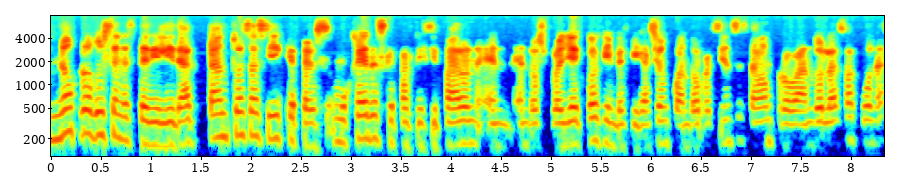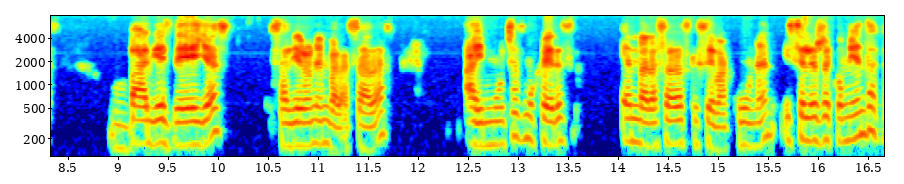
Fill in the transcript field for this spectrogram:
no producen esterilidad. Tanto es así que mujeres que participaron en, los proyectos de investigación cuando recién se estaban probando las vacunas, varias de ellas salieron embarazadas. Hay muchas mujeres embarazadas que se vacunan y se les recomienda,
